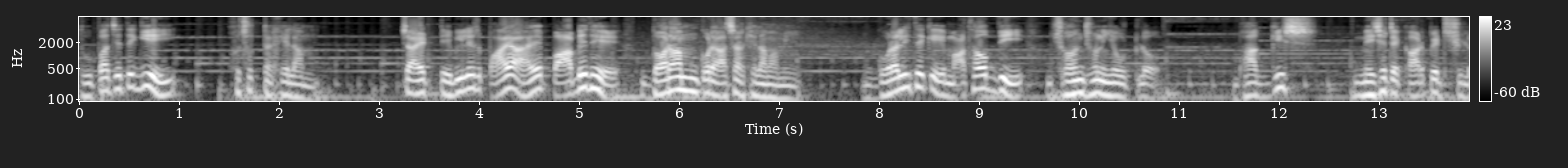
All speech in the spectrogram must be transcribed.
দুপা যেতে গিয়েই হোঁচটটা খেলাম। চায়ের টেবিলের পায়ায় পা বেঁধে দরাম করে আচার খেলাম আমি। গোড়ালি থেকে মাথা অবধি ঝনঝনিয়ে উঠল। ভাগ্যিস মেঝেটে কার্পেট ছিল।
